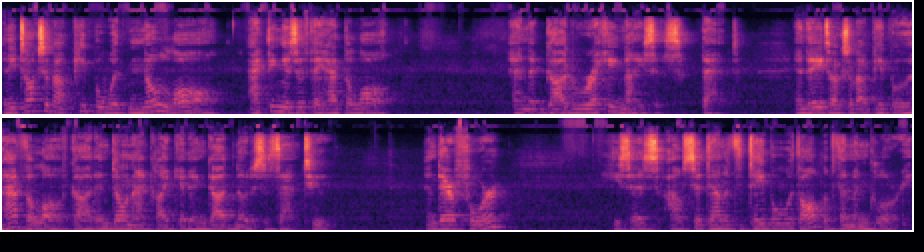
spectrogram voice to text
And he talks about people with no law acting as if they had the law. And that God recognizes that. And then he talks about people who have the law of God and don't act like it, and God notices that too. And therefore, he says, I'll sit down at the table with all of them in glory.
